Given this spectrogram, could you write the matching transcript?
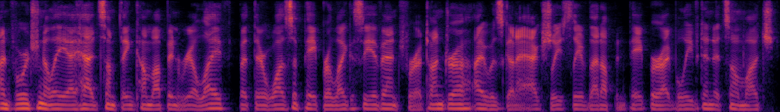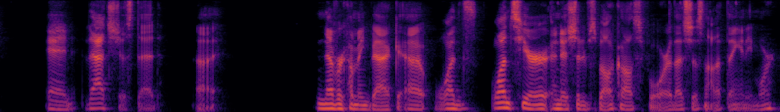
unfortunately I had something come up in real life but there was a paper legacy event for a tundra. I was going to actually sleeve that up in paper. I believed in it so much and that's just dead. Uh, never coming back. Uh, once once your initiative spell costs 4 that's just not a thing anymore.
